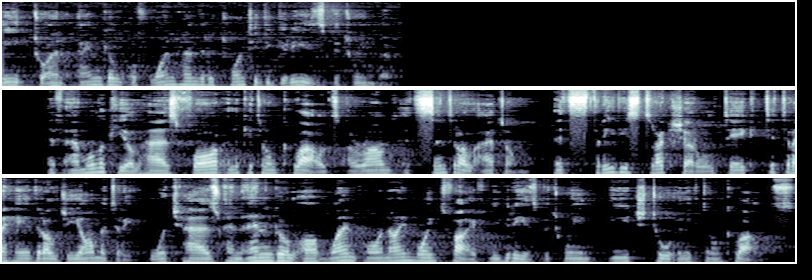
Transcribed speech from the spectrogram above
lead to an angle of 120 degrees between them. If a molecule has four electron clouds around its central atom, its 3D structure will take tetrahedral geometry, which has an angle of 109.5 degrees between each two electron clouds.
